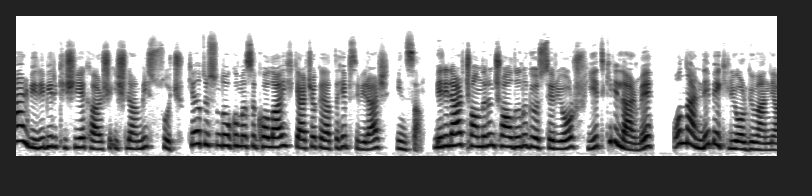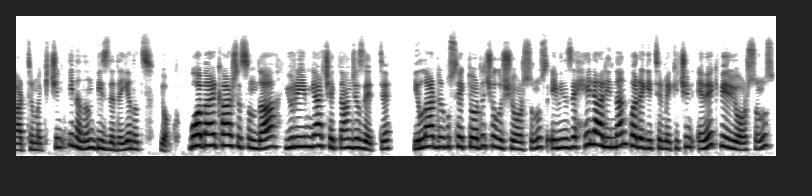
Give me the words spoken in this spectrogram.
her biri bir kişiye karşı işlenmiş suç. Kağıt üstünde okuması kolay, gerçek hayatta hepsi birer insan. Veriler çanların çaldığını gösteriyor. Yetkililer mi? Onlar ne bekliyor güvenliği arttırmak için? İnanın bizde de yanıt yok. Bu haber karşısında yüreğim gerçekten cız etti. Yıllardır bu sektörde çalışıyorsunuz, evinize helalinden para getirmek için emek veriyorsunuz.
